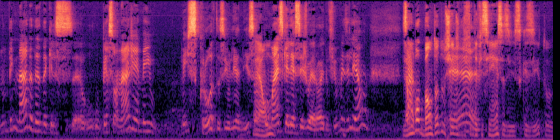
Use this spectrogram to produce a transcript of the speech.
não tem nada daqueles. eh, O, personagem é meio, meio escroto, assim, o Liam Neeson, É, por um- mais que ele seja o herói do filme, mas ele é um. Ele é sabe? um bobão, todo cheio É. de deficiências e esquisito.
